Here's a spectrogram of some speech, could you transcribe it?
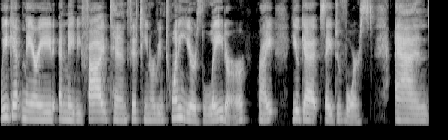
we get married and maybe 5, 10, 15, or even 20 years later, right? You get, say, divorced and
